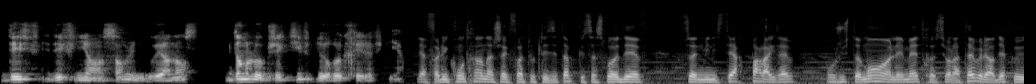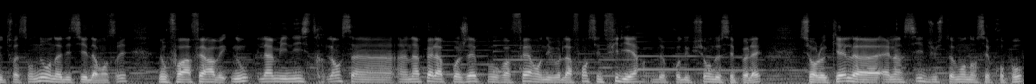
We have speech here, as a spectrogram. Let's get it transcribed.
définir ensemble une gouvernance dans l'objectif de recréer la filière. Il a fallu contraindre à chaque fois toutes les étapes, que ce soit EDF, que ce soit le ministère, par la grève, pour justement les mettre sur la table et leur dire que de toute façon, nous, on a décidé d'avancer, donc il faudra faire avec nous. La ministre lance un, appel à projet pour faire au niveau de la France une filière de production de ces pellets, sur lequel euh, elle incite justement dans ses propos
